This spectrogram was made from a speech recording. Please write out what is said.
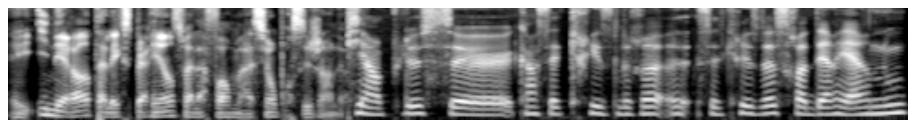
et inhérentes à l'expérience et à la formation pour ces gens-là. Puis en plus, euh, quand cette crise-là euh, cette crise-là sera derrière nous,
